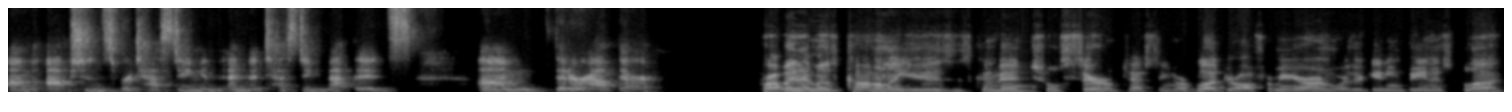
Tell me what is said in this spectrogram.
um, options for testing and, and, the testing methods um, that are out there. Probably the most commonly used is conventional serum testing or blood draw from your arm where they're getting venous blood.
